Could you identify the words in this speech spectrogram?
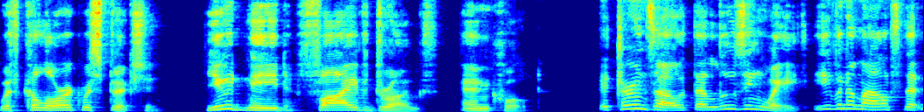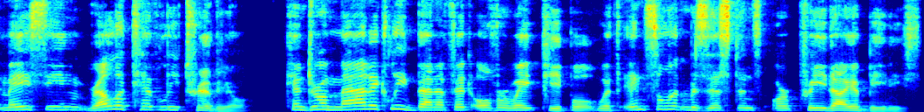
with caloric restriction. You'd need five drugs. End quote. It turns out that losing weight, even amounts that may seem relatively trivial, can dramatically benefit overweight people with insulin resistance or prediabetes.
